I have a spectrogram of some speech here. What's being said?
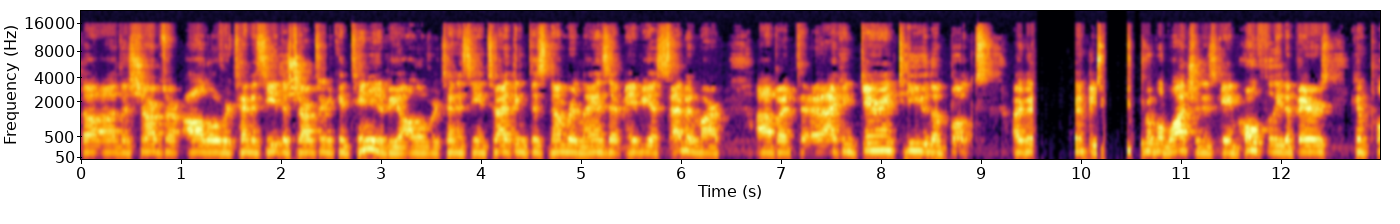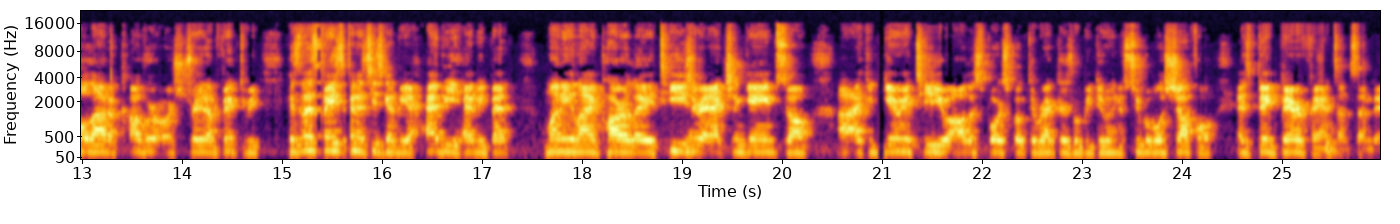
the uh, the Sharps are all over Tennessee. The Sharps are going to continue to be all over Tennessee until I think this number lands at maybe a seven mark. Uh, but uh, I can guarantee you the books are going to be Super Bowl watching this game. Hopefully, the Bears can pull out a cover or straight up victory. Because let's face it, Tennessee is going to be a heavy, heavy bet money line parlay, teaser action game. So uh, I can guarantee you all the sportsbook directors will be doing a Super Bowl shuffle as big Bear fans on Sunday.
